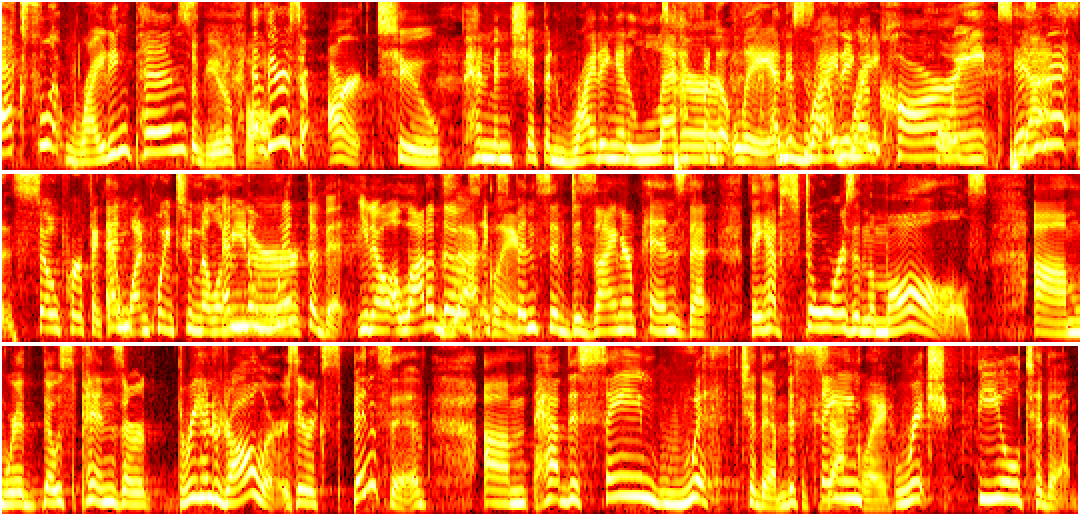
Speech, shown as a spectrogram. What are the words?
excellent writing pens. So beautiful. And there's art to penmanship and writing a letter. Definitely. And, and this writing right a card. Point. Isn't yes, it? it's so perfect. And, 1.2 millimeter. And the width of it. You know, a lot of those exactly. expensive designer pens that they have stores in the malls um, where those pens are $300. They're expensive. Um, have the same width to them, the exactly. same rich feel to them.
